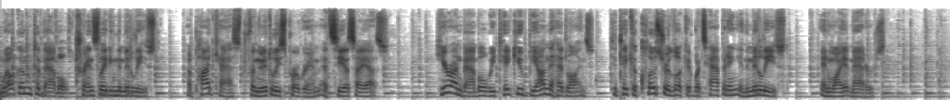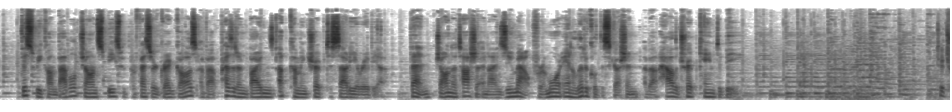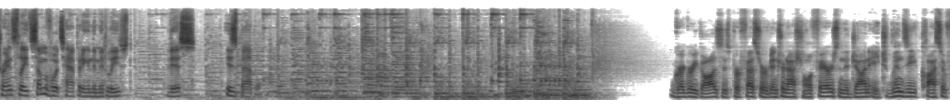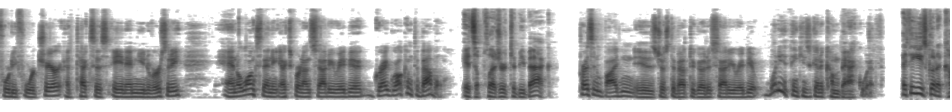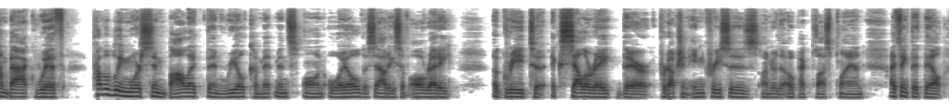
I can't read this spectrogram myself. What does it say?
Welcome to Babel, Translating the Middle East, a podcast from the Middle East program at CSIS. Here on Babel, we take you beyond the headlines to take a closer look at what's happening in the Middle East and why it matters. This week on Babel, John speaks with Professor Greg Gause about President Biden's upcoming trip to Saudi Arabia. Then, John, Natasha, and I zoom out for a more analytical discussion about how the trip came to be. To translate some of what's happening in the Middle East, this is Babel. Gregory Gause is professor of international affairs in the John H. Lindsey Class of 44 chair at Texas A&M University and a longstanding expert on Saudi Arabia. Greg, welcome to Babel. It's a pleasure to be back. President Biden is just about to go to Saudi Arabia. What do you think he's going to come back with? I think he's going to come back with probably more symbolic than real commitments on oil. The Saudis have already agreed to accelerate their production increases under the OPEC plus plan. I think that they'll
